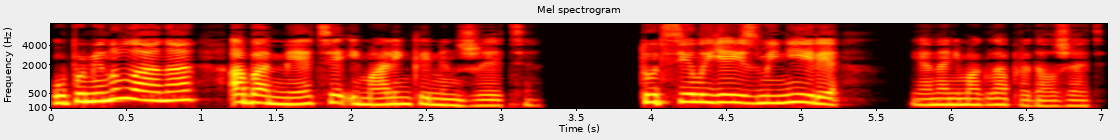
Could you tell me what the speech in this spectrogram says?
Упомянула она об Амете и маленькой Минжете. Тут силы ей изменили — и она не могла продолжать.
